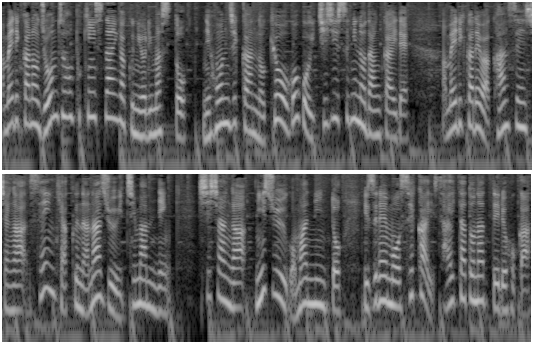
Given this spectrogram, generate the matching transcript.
アメリカのジョンズ・ホプキンス大学によりますと日本時間の今日午後1時過ぎの段階でアメリカでは感染者が1171万人死者が25万人といずれも世界最多となっているほか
